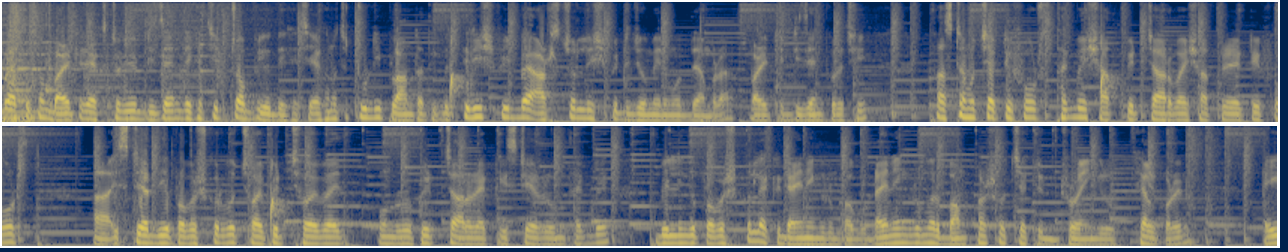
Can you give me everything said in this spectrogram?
আমরা এতক্ষণ বাড়িটির এক্সটেরিয়র ডিজাইন দেখেছি টপ ভিউ দেখেছি। এখন হচ্ছে টু ডি প্ল্যানটা দেখবে। তিরিশ ফিট বাই আটচল্লিশ ফিট জমির মধ্যে আমরা বাড়িটির ডিজাইন করেছি। ফার্স্ট টাইম হচ্ছে একটি ফোর্স থাকবে, সাত ফিট চার বাই সাত ফিটের একটি ফোর্স স্টেয়ার দিয়ে প্রবেশ করব, ছয় ফিট ছয় বাই পনেরো ফিট চারের একটি স্টেয়ার রুম থাকবে। বিল্ডিংয়ে প্রবেশ করলে একটি ডাইনিং রুম পাবো। ডাইনিং রুমের বাম পাশে হচ্ছে একটি ড্রয়িং রুম খেয়াল করেন। এই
